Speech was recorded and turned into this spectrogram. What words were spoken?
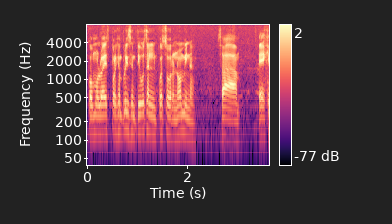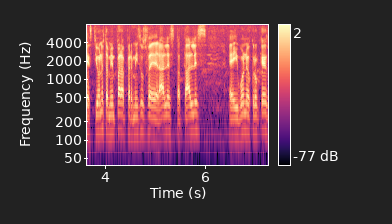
como lo es, por ejemplo, incentivos en el impuesto sobre nómina. O sea, eh, gestiones también para permisos federales, estatales. Eh, y bueno, creo que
